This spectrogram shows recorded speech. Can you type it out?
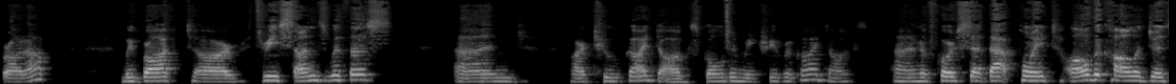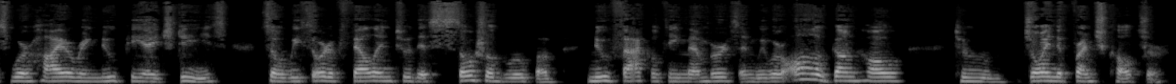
brought up. We brought our three sons with us and our two guide dogs, golden retriever guide dogs. And of course, at that point, all the colleges were hiring new PhDs. So we sort of fell into this social group of new faculty members, and we were all gung ho to join the French culture.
